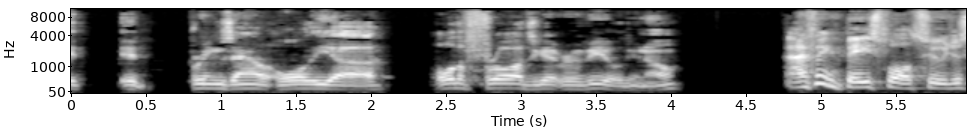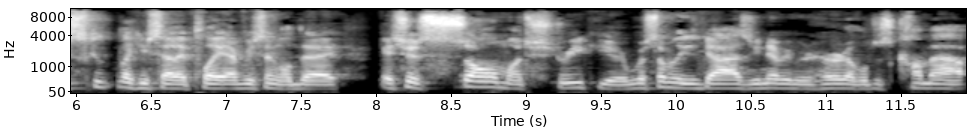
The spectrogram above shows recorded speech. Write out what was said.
it, it brings out all the uh all the frauds get revealed. You know. I think baseball too, just like you said, I play every single day. It's just so much streakier. Where some of these guys you never even heard of will just come out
